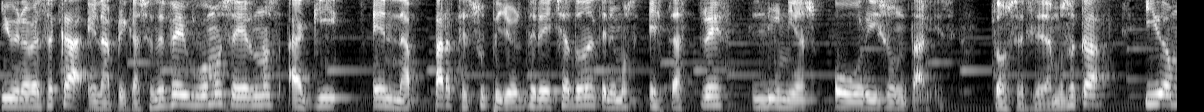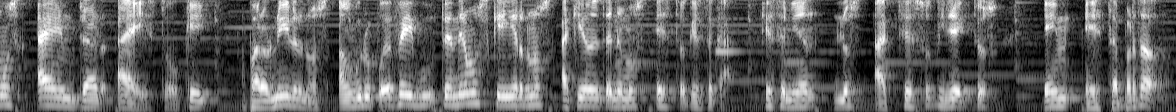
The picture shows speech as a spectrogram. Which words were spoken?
Y una vez acá en la aplicación de Facebook vamos a irnos aquí en la parte superior derecha donde tenemos estas tres líneas horizontales. Entonces le damos acá y vamos a entrar a esto, ¿ok? Para unirnos a un grupo de Facebook tendremos que irnos aquí donde tenemos esto que está acá, que serían los accesos directos en este apartado.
